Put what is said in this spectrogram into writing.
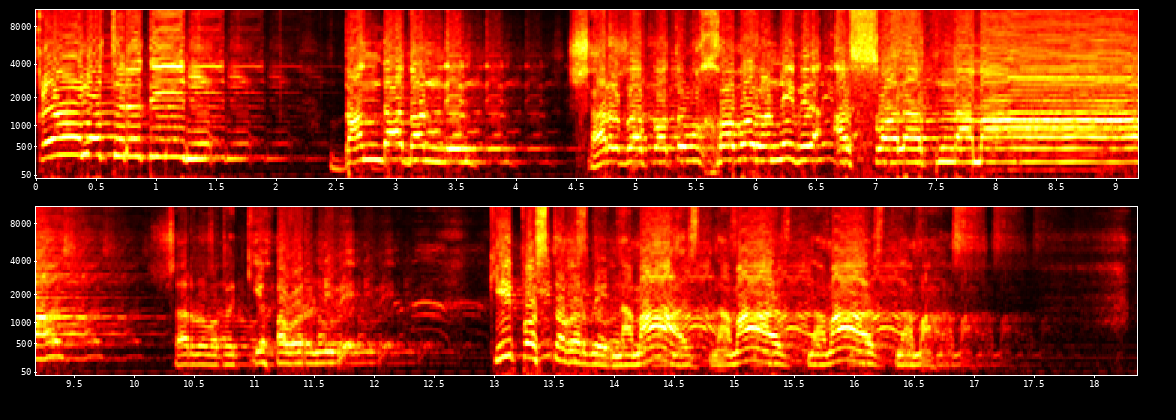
কিয়ামতের দিন বান্দা বান্দিন সর্বপ্রথম খবর নিবে আসসালাত নামাজ। সর্বপ্রথম কি খবর নিবে? কি প্রশ্ন করবে? নামাজ নামাজ নামাজ নামাজ আল্লাহ বিশ্ব রহমাতুল্লিল আলামিন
